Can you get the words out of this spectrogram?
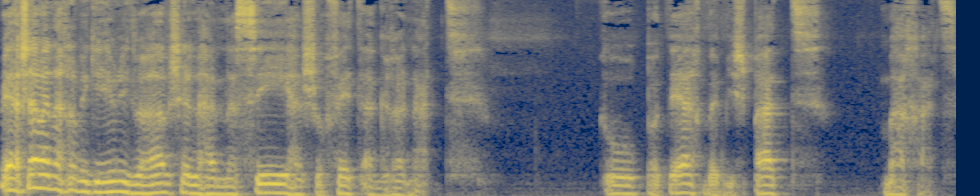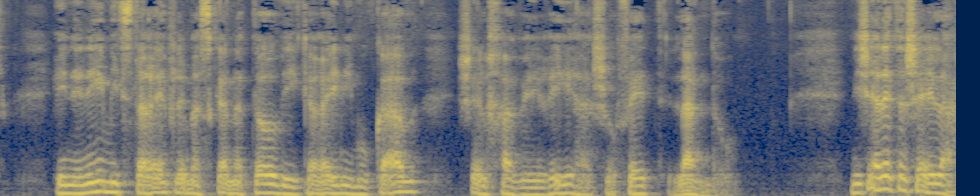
ועכשיו אנחנו מגיעים לדבריו של הנשיא השופט אגרנט. הוא פותח במשפט מחץ. הנני מצטרף למסקנתו ועיקרי נימוקיו של חברי השופט לנדו. נשאלת השאלה,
